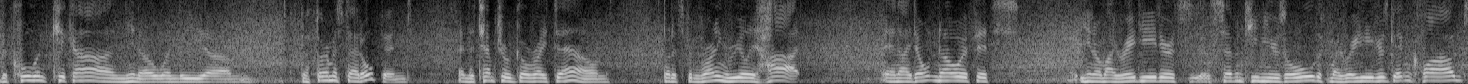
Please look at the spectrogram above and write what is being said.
the coolant kick on, you know, when the um, the thermostat opened and the temperature would go right down, but it's been running really hot. And I don't know if it's, you know, my radiator, it's uh, 17 years old, if my radiator is getting clogged,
